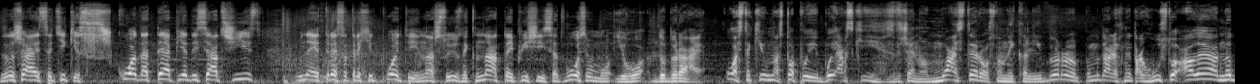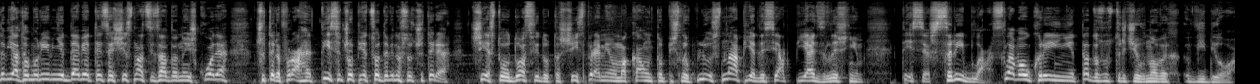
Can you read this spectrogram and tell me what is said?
Залишається тільки шкода Т-56. У неї 303 хітпонти, і наш союзник на Т-68 його добирає. Ось такі у нас топи боярський, звичайно, майстер, основний калібр. По медалях не так густо, але на 9 рівні 9016 завданої шкоди, 4 фраги, 1594 чистого досвіду та 6 преміум аккаунту пішли в плюс на 55 з лишнім тисяч срібла. Слава Україні та до зустрічі в нових відео.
